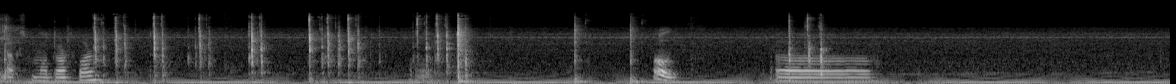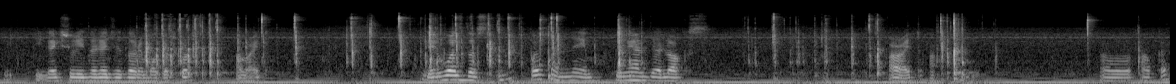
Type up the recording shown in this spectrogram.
Deluxe Motorsport. Oh. Uh, it's actually the legendary motorsport. Alright. Then what's the what's the name? Premium Deluxe. Alright. Uh, okay.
